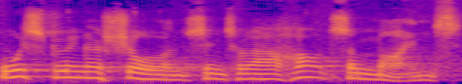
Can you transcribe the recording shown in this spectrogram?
whispering assurance into our hearts and minds.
